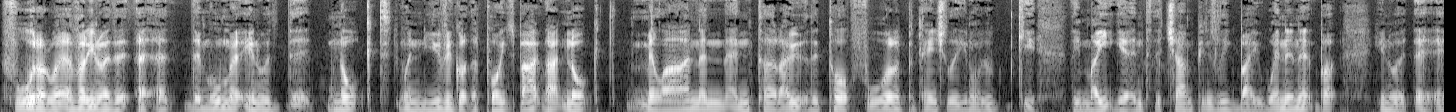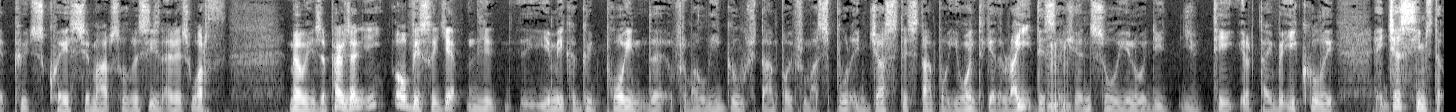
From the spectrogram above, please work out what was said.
four or whatever. You know, the, at, at, the moment, you know, knocked when Juve got their points back, that knocked Milan and Inter out of the top four. Potentially, you know, they might get into the Champions League by winning it, but you know, it, it puts question marks over the season, and it's worth millions of pounds. And obviously, yeah, you, you make a good point that from a legal standpoint, from a sporting justice standpoint, you want to get the right mm-hmm. decision. Mm-hmm. So you know, you you take your time. But equally, it just seems to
